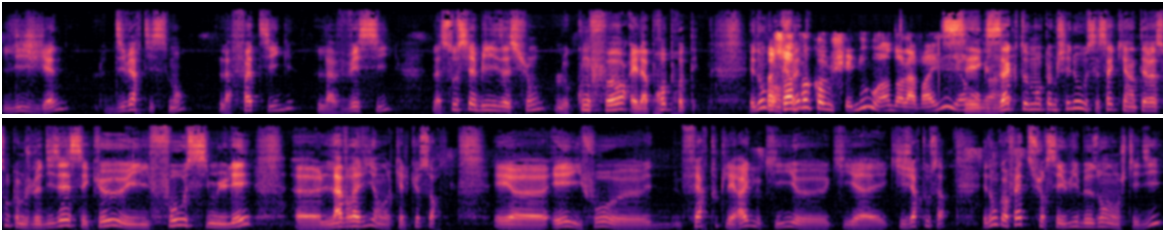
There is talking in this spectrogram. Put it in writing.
l'hygiène, le divertissement, la fatigue, la vessie, la sociabilisation, le confort et la propreté. Et donc, bah, c'est un peu comme chez nous, hein, dans la vraie vie. Hein, c'est exactement comme chez nous. C'est ça qui est intéressant, comme je le disais, c'est que il faut simuler euh, la vraie vie en quelque sorte, et, euh, et il faut euh, faire toutes les règles qui qui, qui, gèrent tout ça. Et donc en fait, sur ces huit besoins dont je t'ai dit,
